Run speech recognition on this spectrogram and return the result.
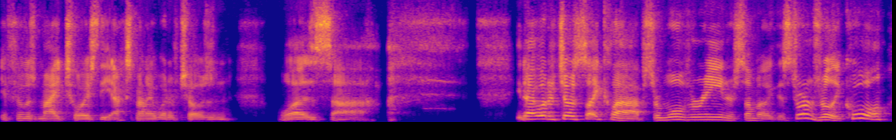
if it was my choice, the X-Men I would have chosen was uh you know, I would have chose Cyclops or Wolverine or somebody like that. Storm's really cool,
